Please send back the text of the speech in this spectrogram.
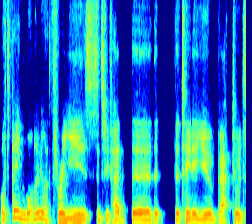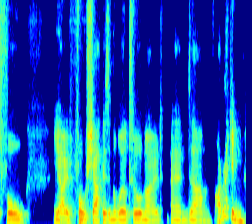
well, it's been what maybe like three years since we've had the the the TDU back to its full, you know, full shuckers in the world tour mode. And um, I reckon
